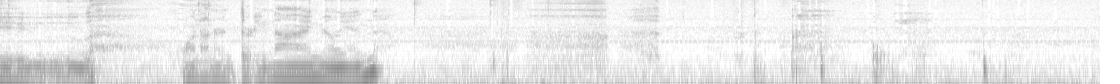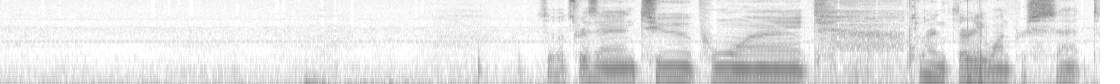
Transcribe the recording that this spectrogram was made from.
to 139 million. So it's risen two point two hundred thirty one percent.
